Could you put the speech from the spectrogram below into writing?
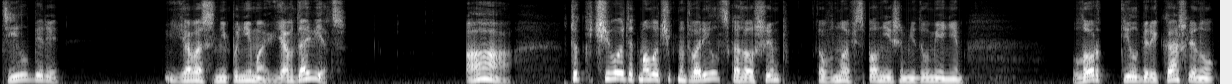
Тилбери? Я вас не понимаю. Я вдовец. А, «Так чего этот молодчик натворил?» — сказал Шимп, вновь с полнейшим недоумением. Лорд Тилбери кашлянул.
